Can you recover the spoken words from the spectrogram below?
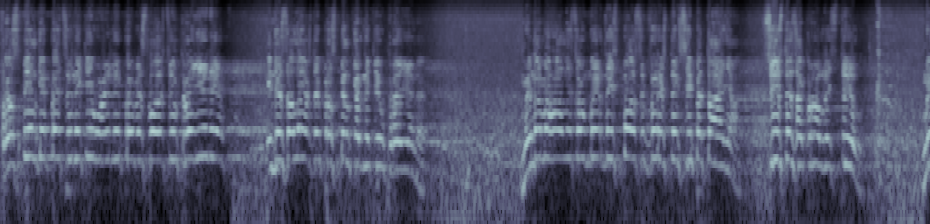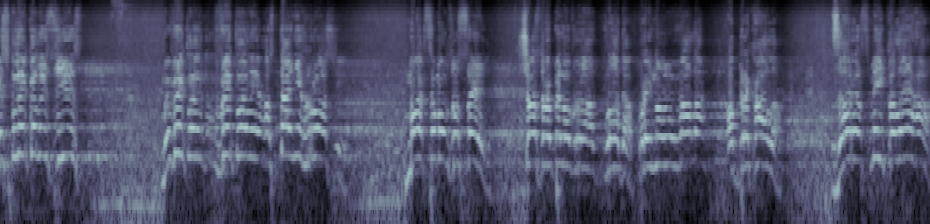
Проспілки працівників вугільної промисловості України і незалежної проспілки України. Ми намагалися в мирний спосіб вирішити всі питання, сісти за круглий стіл. Ми скликали з'їзд, ми виклали, виклали останні гроші, максимум зусиль. Що зробила влада? Проігнорувала, обрехала. Зараз мій колега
